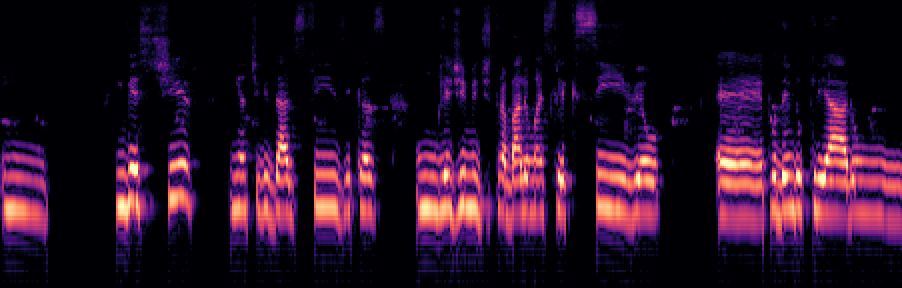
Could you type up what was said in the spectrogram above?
em investir em atividades físicas, um regime de trabalho mais flexível, é, podendo criar um.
